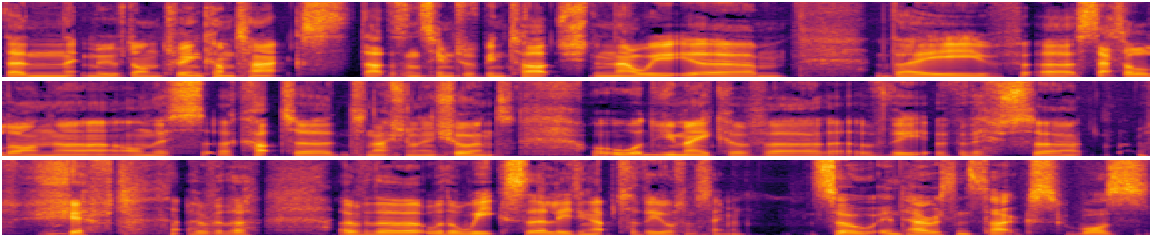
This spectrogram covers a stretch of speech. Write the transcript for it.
Then it moved on to income tax. That doesn't seem to have been touched. And now we um, they've uh, settled on uh, on this cut to, to, national insurance. What do you make of uh, of the of this uh, shift over the over the over the weeks leading up to the autumn statement? So inheritance tax was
